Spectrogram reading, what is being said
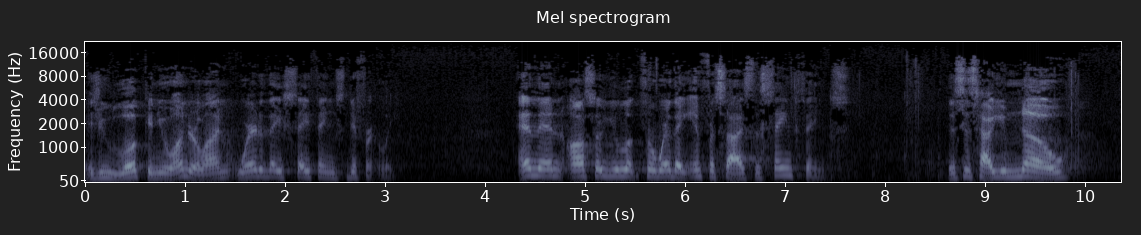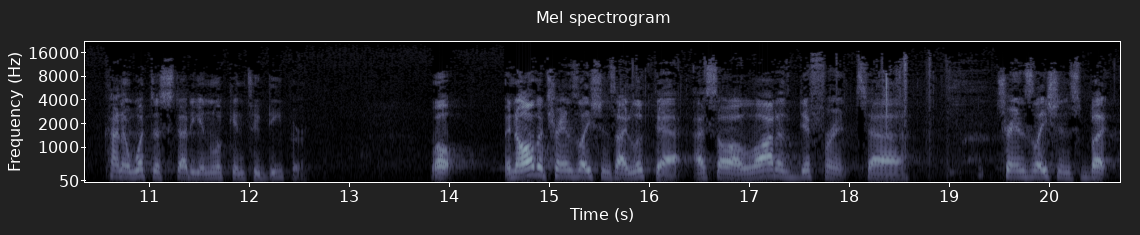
is you look and you underline where do they say things differently. And then also you look for where they emphasize the same things. This is how you know kind of what to study and look into deeper. Well, in all the translations I looked at, I saw a lot of different uh, translations, but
